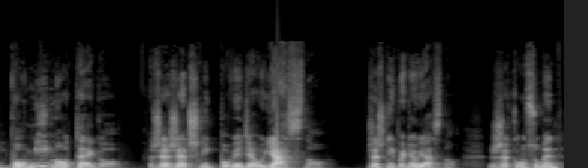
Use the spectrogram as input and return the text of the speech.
pomimo tego, że rzecznik powiedział jasno, rzecznik powiedział jasno, że konsument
